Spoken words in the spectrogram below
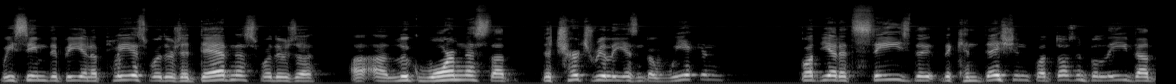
we seem to be in a place where there's a deadness, where there's a, a, a lukewarmness that the church really isn't awakened, but yet it sees the, the condition, but doesn't believe that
